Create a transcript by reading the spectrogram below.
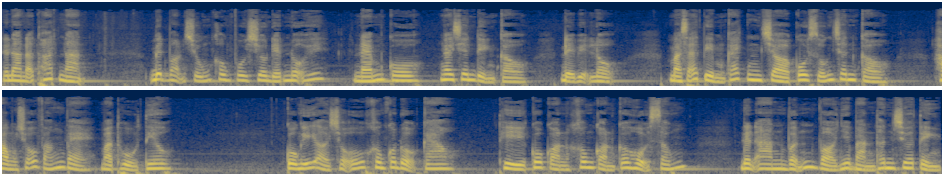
Nên An đã thoát nạn. Biết bọn chúng không phô trương đến nỗi Ném cô ngay trên đỉnh cầu Để bị lộ, Mà sẽ tìm cách chờ cô xuống chân cầu, Hỏng chỗ vắng vẻ mà thủ tiêu. Cô nghĩ ở chỗ không có độ cao Thì cô còn không còn cơ hội sống, Nên An vẫn vờ như bản thân chưa tỉnh.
